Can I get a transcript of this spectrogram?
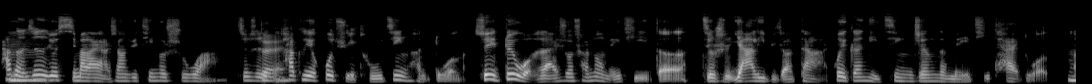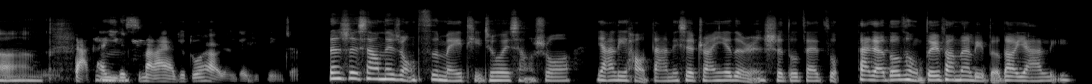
他可能真的就喜马拉雅上去听个书啊，就是他可以获取的途径很多了。所以对我们来说，传统媒体的就是压力比较大，会跟你竞争的媒体太多了。嗯，打开一个喜马拉雅就多少人跟你竞争。但是像那种自媒体，就会想说压力好大，那些专业的人士都在做，大家都从对方那里得到压力。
